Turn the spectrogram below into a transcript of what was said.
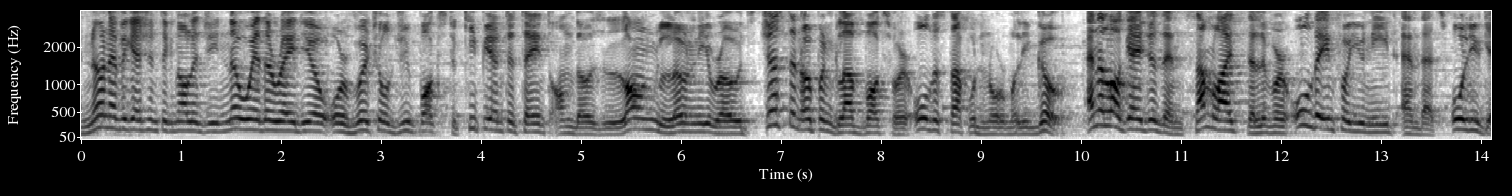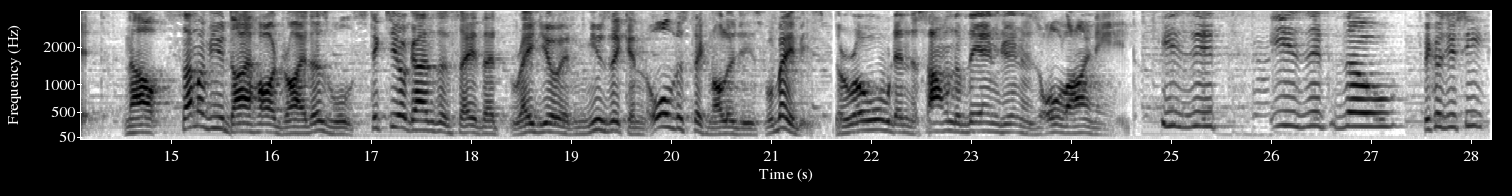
No navigation technology, no weather radio or virtual jukebox to keep you entertained on those long lonely roads, just an open glove box where all the stuff would normally go. Analog gauges and some lights deliver all the info you need and that's all you get. Now, some of you die-hard riders will stick to your guns and say that radio and music and all this technology is for babies. The road and the sound of the engine is all I need. Is it? Is it though? Because you see,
